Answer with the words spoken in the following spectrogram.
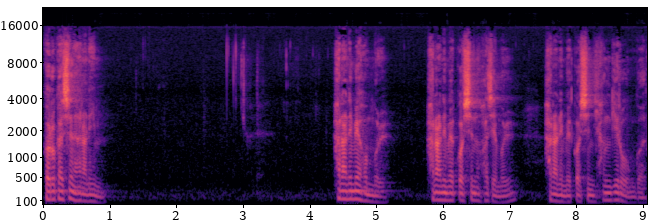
거룩하신 하나님, 하나님의 헌물, 하나님의 것인 화제물, 하나님의 것인 향기로운 것,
